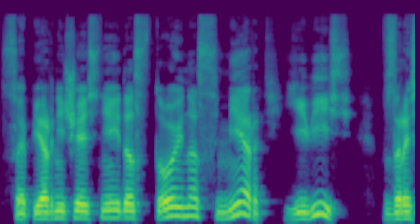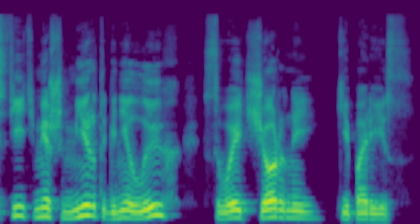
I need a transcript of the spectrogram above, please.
Соперничая с ней достойно, смерть, явись, Взрастить меж мирт гнилых Свой черный кипарис.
